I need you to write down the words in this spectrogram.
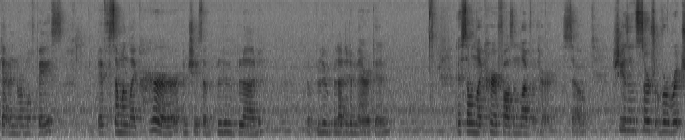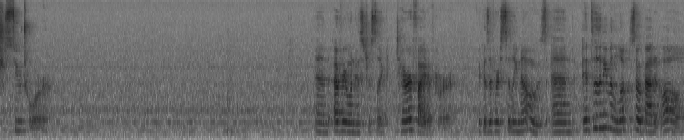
get a normal face if someone like her and she's a blue blood a blue-blooded American if someone like her falls in love with her. So she is in search of a rich suitor. And everyone is just like terrified of her because of her silly nose and it doesn't even look so bad at all.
